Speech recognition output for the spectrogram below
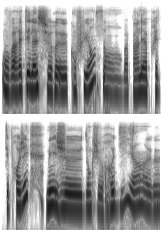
on va arrêter là sur euh, Confluence, on va parler après de tes projets, mais je, donc je redis, hein, euh,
